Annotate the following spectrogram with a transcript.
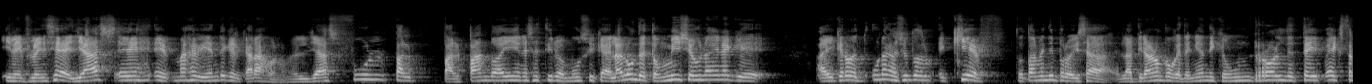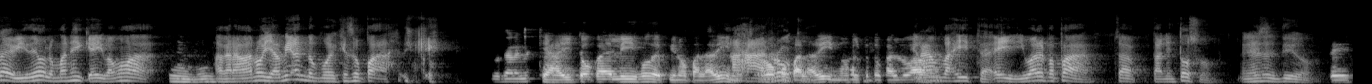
Y, y la influencia de jazz es, más evidente que el carajo, ¿no? El jazz full pal- palpando ahí en ese estilo de música. El álbum de Tom Misch es una vaina que. Ahí creo que una canción total- eh, Kiev, totalmente improvisada. La tiraron porque tenían dizque, un roll de tape extra de video. Los manes y que "Ey, vamos a, a grabarnos llameando, pues que eso para. Brutalmente. Que ahí toca el hijo de Pino Paladino, Ajá, Rocco Rocco. Paladino, es el que toca el Gran bajo. bajista. Ey, igual el papá. O sea, talentoso. En ese sentido. Sí.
